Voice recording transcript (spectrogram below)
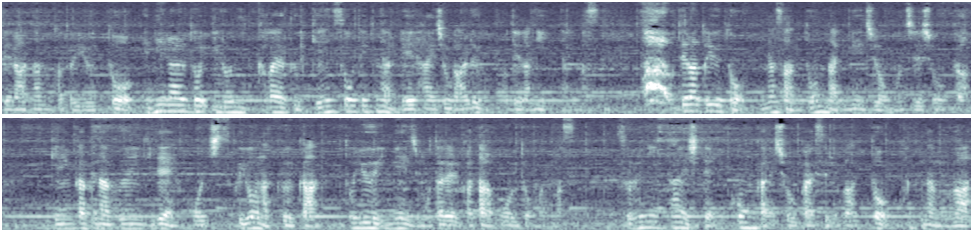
寺なのかというとエメラルド色に輝く幻想的な礼拝所があるお寺になります。お寺というと皆さんどんなイメージをお持ちでしょうか？厳格な雰囲気で落ち着くような空間というイメージ持たれる方多いと思います。それに対して今回紹介するワット・パクナムは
